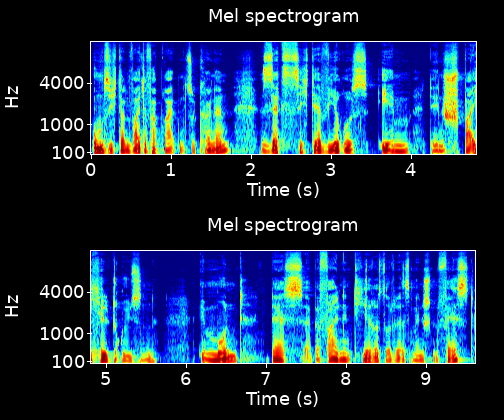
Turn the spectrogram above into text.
Um sich dann weiter verbreiten zu können, setzt sich der Virus in den Speicheldrüsen im Mund des befallenen Tieres oder des Menschen fest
